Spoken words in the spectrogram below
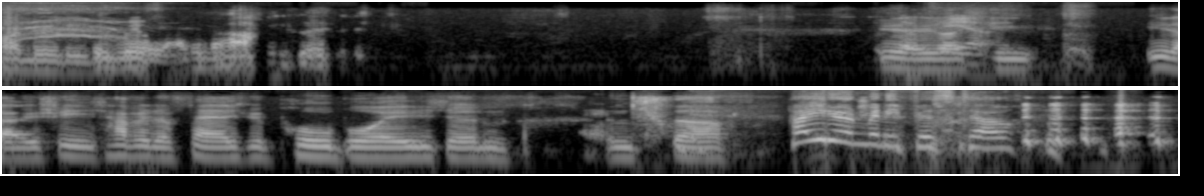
movie? The real one. you know, like Yeah. she, you know, she's having affairs with pool boys and and stuff. how you doing, Mini Fisto?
